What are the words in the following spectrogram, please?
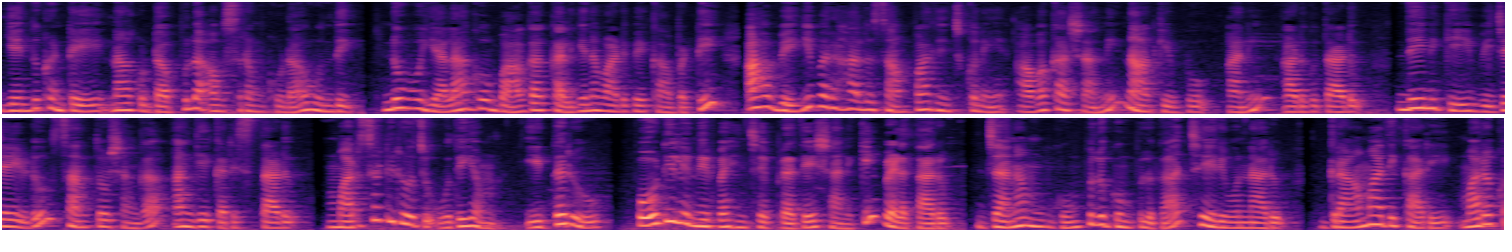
ఎందుకంటే నాకు డబ్బుల అవసరం కూడా ఉంది. నువ్వు ఎలాగో బాగా కలిగిన వాడివే కాబట్టి ఆ వెయ్యి వరహాలు సంపాదించుకునే అవకాశాన్ని నాకివ్వు అని అడుగుతాడు. దీనికి విజయుడు సంతోషంగా అంగీకరిస్తాడు. మరుసటి రోజు ఉదయం ఇద్దరూ పోటీలు నిర్వహించే ప్రదేశానికి వెళతారు. జనం గుంపులు గుంపులుగా చేరి ఉన్నారు. గ్రామాధికారి మరొక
